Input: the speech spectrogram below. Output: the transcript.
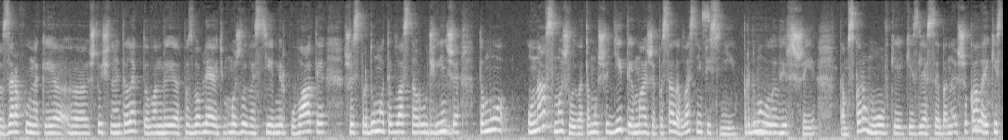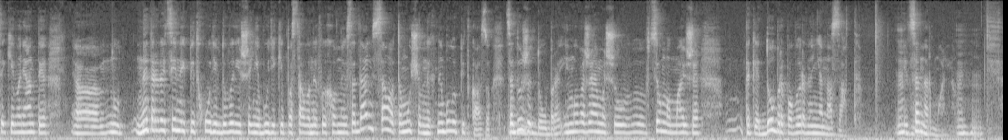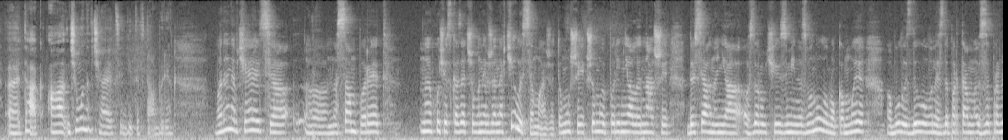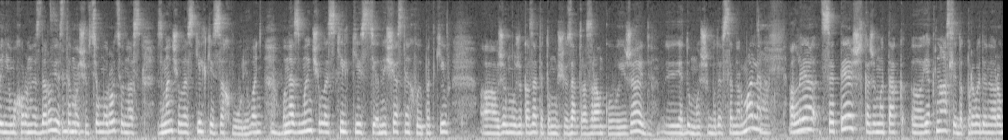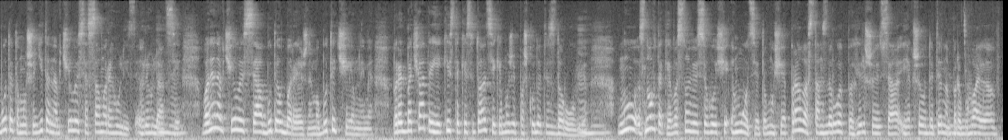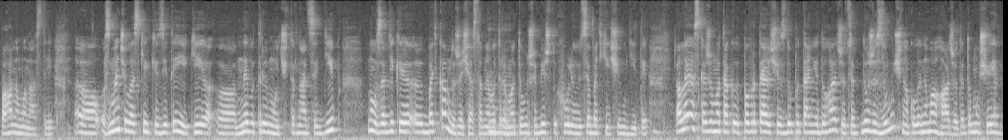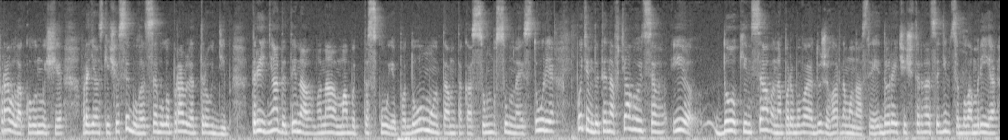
за рахунок е, штучного інтелекту вони позбавляють можливості міркувати, щось придумати власноруч, і інше. Тому у нас можливо, тому що діти майже писали власні пісні, придумували вірші, там скоромовки якісь для себе, не- шукали якісь такі варіанти е, ну, нетрадиційних підходів до вирішення будь-яких поставлених виховних завдань, саме тому, що в них не було підказок. Це дуже добре. І ми вважаємо, що в- в цьому майже таке добре повернення назад. І це нормально. Угу. Е, так, а чому навчаються діти в таборі? Вони навчаються е, насамперед. Ну, я хочу сказати, що вони вже навчилися майже, тому що якщо ми порівняли наші досягнення оздоровчої зміни з минулим роком, ми були здивовані з департаментом з управлінням охорони здоров'я з тим, що в цьому році у нас зменшилась кількість захворювань, у нас зменшилась кількість нещасних випадків. Вже можу казати, тому що завтра зранку виїжджають. Я думаю, що буде все нормально. Але це теж, скажімо так, е, як наслідок проведеної роботи, тому що діти навчилися саморегуляції. Вони навчилися бути обережними, бути чемними, передбачати якісь такі ситуації, які можуть пошкодити здоров'ю. Ну знов таки в основі всього ще емоції, тому що, як правило, стан здоров'я погіршується, якщо дитина перебуває в поганому настрої. Е, Зменшилась кількість дітей, які е, не витримують 14 діб. Ну, завдяки е, батькам дуже часто не витримують, тому що більш хвилюються батьки, чим діти. Але, скажімо так, повертаючись до питання до гаджету, це дуже зручно, коли нема гаджету, тому що, як правило, коли ми ще в радянські часи були, це було правило трьох діб. Три дня дитина, вона, мабуть, таскує по дому, там така сум, сумна історія. Потім дитина втягується і. До кінця вона перебуває в дуже гарному настрої. До речі, 14 діб це була мрія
